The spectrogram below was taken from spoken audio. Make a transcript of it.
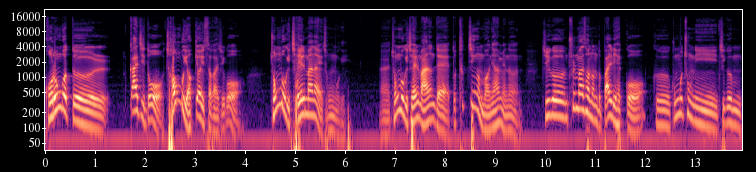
그런 것들까지도 전부 엮여 있어가지고 종목이 제일 많아요. 종목이. 예, 종목이 제일 많은데 또 특징은 뭐냐 하면은 지금 출마 선언도 빨리 했고 그 국무총리 지금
